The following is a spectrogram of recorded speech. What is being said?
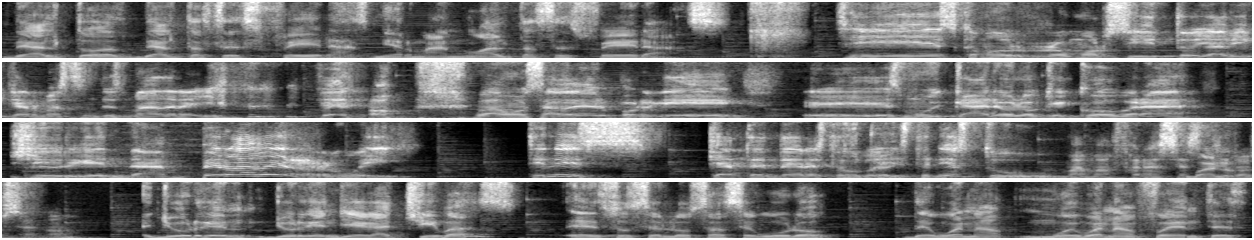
de alto, de altas esferas, mi hermano, altas esferas. Sí, es como rumorcito. Ya vi que armaste un desmadre ahí. Pero vamos a ver porque eh, es muy caro lo que cobra Jürgen Damm. Pero a ver, güey. Tienes que atender a estos güeyes. Tenías tu mamá frase Bueno. asquerosa, ¿no? Jürgen, Jürgen llega a Chivas, eso se los aseguro, de buena, muy buena fuentes.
